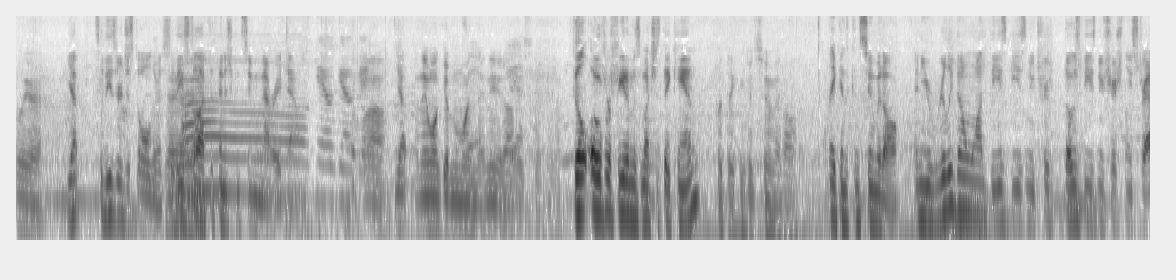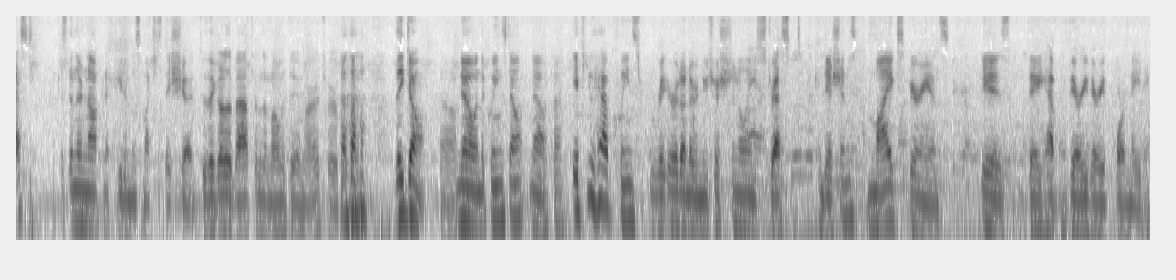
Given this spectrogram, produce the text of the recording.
clear. Yep. So these are just older. So Yeah. these still have to finish consuming that right down. Oh, Okay, okay, okay. Wow. Yep. And they won't give them more than they need, obviously. yeah. They'll overfeed them as much as they can. But they can consume it all. They can consume it all, and you really don't want these bees nutri- those bees nutritionally stressed because then they're not going to feed them as much as they should. Do they go to the bathroom the moment they emerge, or They don't. Oh, okay. No, and the queens don't. No. Okay. If you have queens reared under nutritionally stressed conditions, my experience is they have very, very poor mating.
